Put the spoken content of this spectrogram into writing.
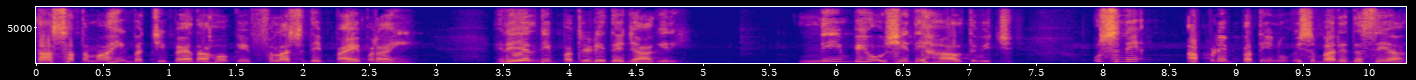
ਤਾਂ ਸਤਮਾਹੀ ਬੱਚੀ ਪੈਦਾ ਹੋ ਕੇ ਫਲਸ਼ ਦੇ ਪਾਈਪ ਰਾਹੀਂ ਰੇਲ ਦੀ ਪਟੜੀ ਤੇ ਜਾ ਗਿਰੀ। ਨੀਮ ਬਿਹੋਸ਼ੀ ਦੀ ਹਾਲਤ ਵਿੱਚ ਉਸਨੇ ਆਪਣੇ ਪਤੀ ਨੂੰ ਇਸ ਬਾਰੇ ਦੱਸਿਆ,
